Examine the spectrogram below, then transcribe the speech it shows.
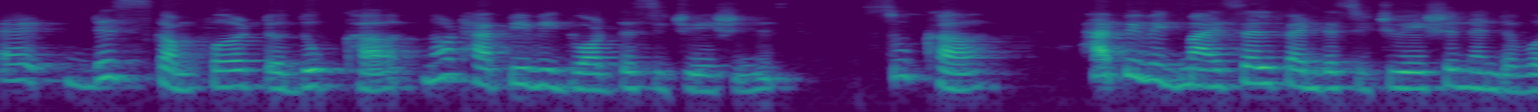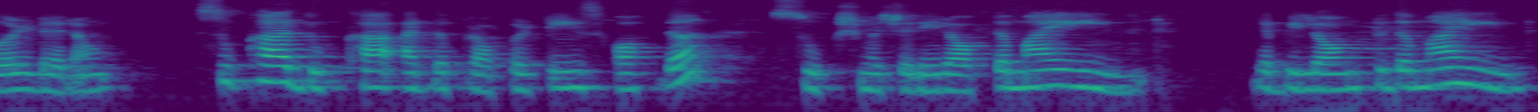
uh, discomfort, dukkha, not happy with what the situation is, sukha, happy with myself and the situation and the world around. Sukha, dukkha are the properties of the sukshma sharira, of the mind. They belong to the mind.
